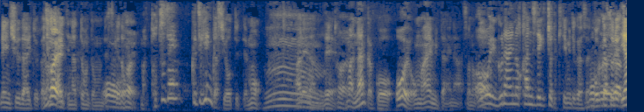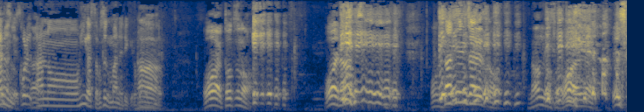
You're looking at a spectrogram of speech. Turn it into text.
練習台というかね、はい。相手になってもらうと思うんですけど、おはい。まあ、突然口喧嘩しようって言っても、あれなんで、はい。まあなんかこう、おいお前みたいな、その、おいぐらいの感じでちょっと来てみてください。僕僕はそれやるんで、これ、あのー、東さんもすぐ真似できる方なんあで。おい、とつの。え、。え、え、え、おい、な。え、え、え、え、え、おざけんじゃねえぞえ、。え、え、え、なんだそれ。おい、いや、えし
